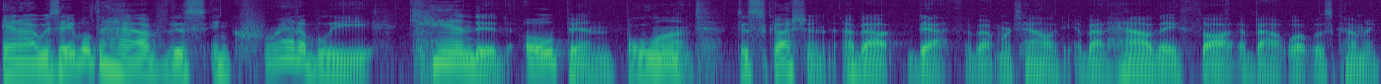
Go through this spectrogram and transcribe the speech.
And I was able to have this incredibly candid, open, blunt discussion about death, about mortality, about how they thought about what was coming.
